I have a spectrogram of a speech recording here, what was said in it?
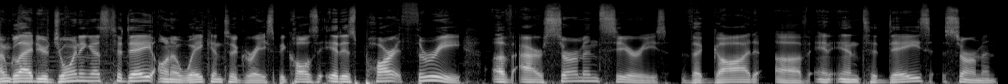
I'm glad you're joining us today on Awaken to Grace because it is part three of our sermon series, The God of. And in today's sermon,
